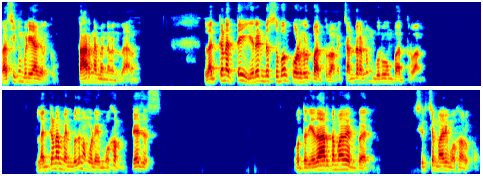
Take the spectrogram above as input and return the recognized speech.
ரசிக்கும்படியாக இருக்கும். காரணம் என்னவென்றால் லக்கணத்தை இரண்டு சுபக்கோள்கள் பார்த்துருவாங்க. சந்திரனும் குருவும் பார்த்துருவாங்க. லக்கணம் என்பது நம்முடைய முகம் தேஜஸ். ஒருத்தர் யதார்த்தமாகவே இருப்பார். சிரிச்ச மாதிரி முகம் இருக்கும்.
